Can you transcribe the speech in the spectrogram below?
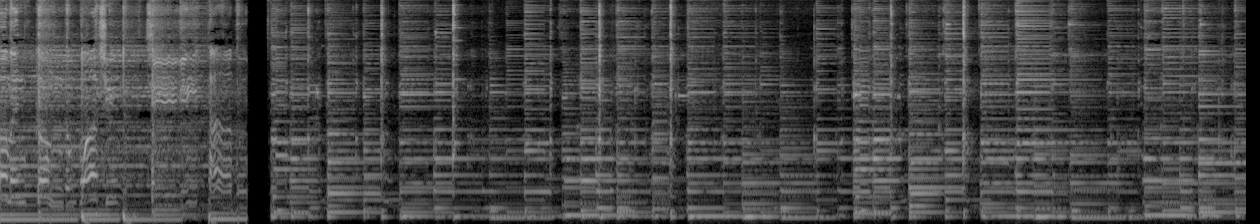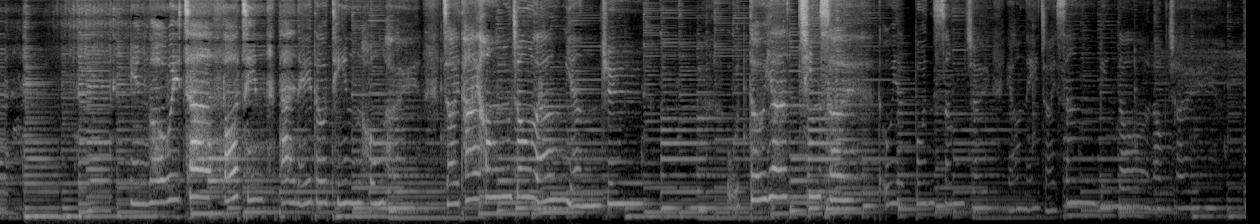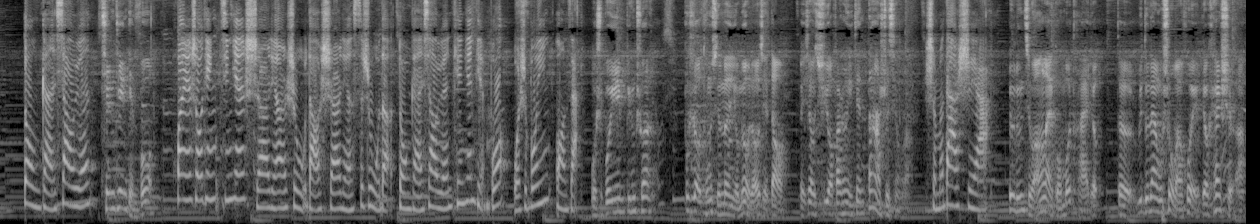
一千歲都一般心醉，有你在身邊多樂趣。动感校园，天天点播，欢迎收听今天十二点二十五到十二点四十五的动感校园天天点播，我是播音旺仔。我是播音冰川。不知道同学们有没有了解到，北校区要发生一件大事情了？什么大事呀？六零九 online 广播台要的 Radio Live 售晚会要开始了。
